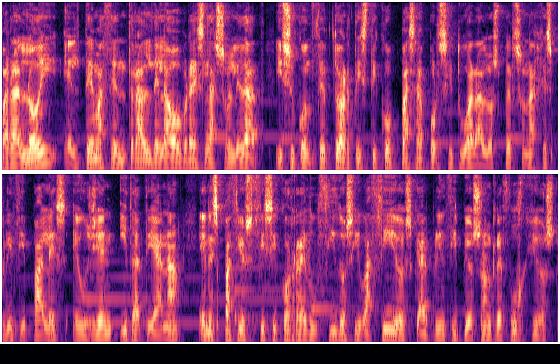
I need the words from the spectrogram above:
Para Loy, el tema central de la obra es la soledad, y su concepto artístico pasa por situar a los personajes principales, Eugene y Tatiana, en espacios físicos reducidos y vacíos que al principio son refugios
